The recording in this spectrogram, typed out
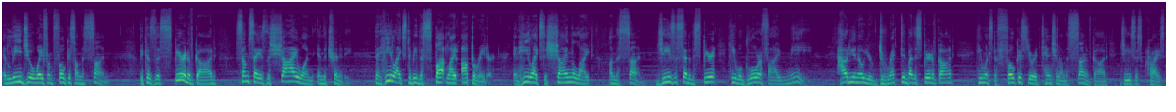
and leads you away from focus on the Son. Because the Spirit of God, some say, is the shy one in the Trinity, that He likes to be the spotlight operator and He likes to shine the light on the Son. Jesus said of the Spirit, He will glorify me. How do you know you're directed by the Spirit of God? He wants to focus your attention on the Son of God, Jesus Christ,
